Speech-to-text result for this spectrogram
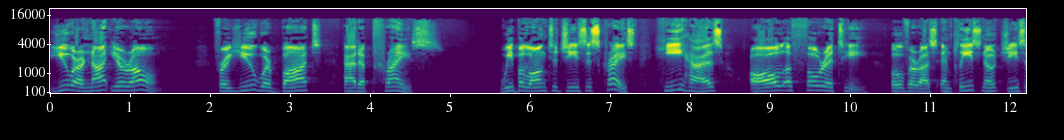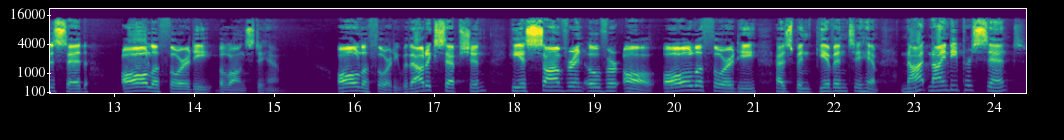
"You are not your own, for you were bought at a price." We belong to Jesus Christ. He has all authority over us. And please note Jesus said all authority belongs to him. All authority without exception. He is sovereign over all. All authority has been given to him. Not 90%,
